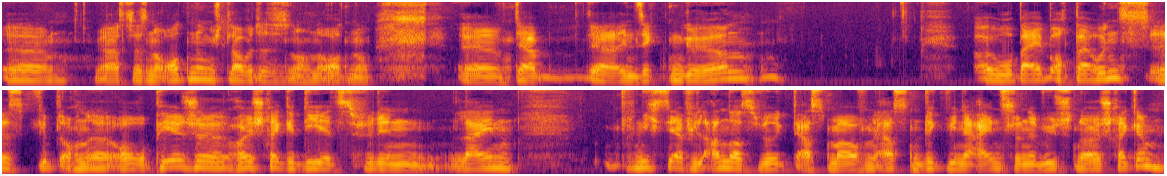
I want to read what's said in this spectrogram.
äh, ja, ist das eine Ordnung? Ich glaube, das ist noch eine Ordnung, äh, der, der Insekten gehören. Äh, wobei auch bei uns, es gibt auch eine europäische Heuschrecke, die jetzt für den Laien nicht sehr viel anders wirkt, erstmal auf den ersten Blick wie eine einzelne Wüstenheuschrecke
